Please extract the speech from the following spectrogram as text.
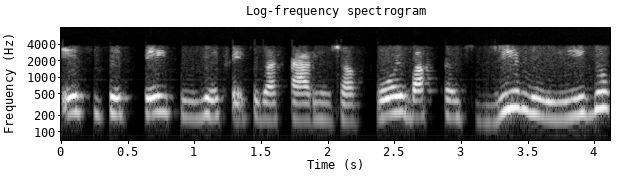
esses efeitos, o efeito da carne já foi bastante diluído.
